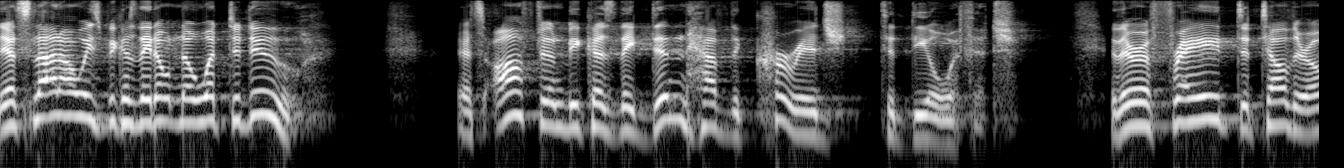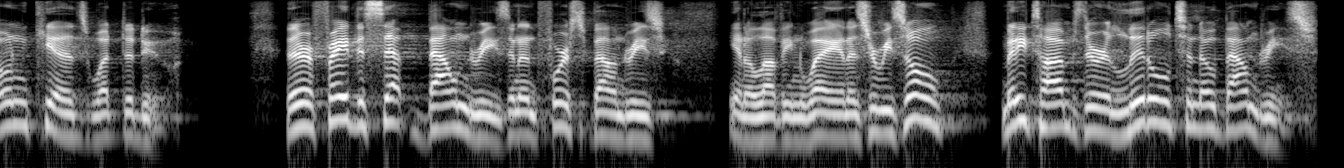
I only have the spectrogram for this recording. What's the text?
It's not always because they don't know what to do. It's often because they didn't have the courage to deal with it. They're afraid to tell their own kids what to do. They're afraid to set boundaries and enforce boundaries in a loving way. And as a result, many times there are little to no boundaries.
